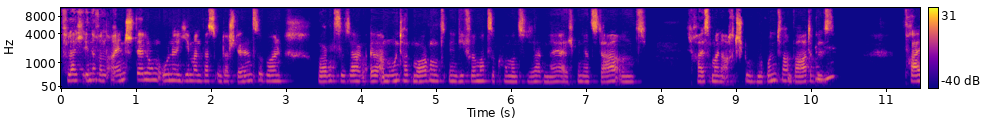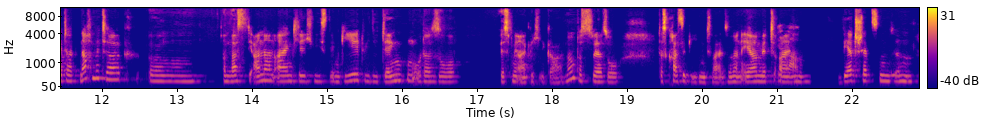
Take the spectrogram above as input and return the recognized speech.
vielleicht inneren Einstellung, ohne jemand was unterstellen zu wollen, morgen zu sagen, äh, am Montagmorgen in die Firma zu kommen und zu sagen, naja, ich bin jetzt da und ich reiß meine acht Stunden runter und warte mhm. bis Freitagnachmittag ähm, und was die anderen eigentlich, wie es denen geht, wie die denken oder so, ist mir eigentlich egal. Ne? Das wäre so das krasse Gegenteil, sondern eher mit ja. einem wertschätzenden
